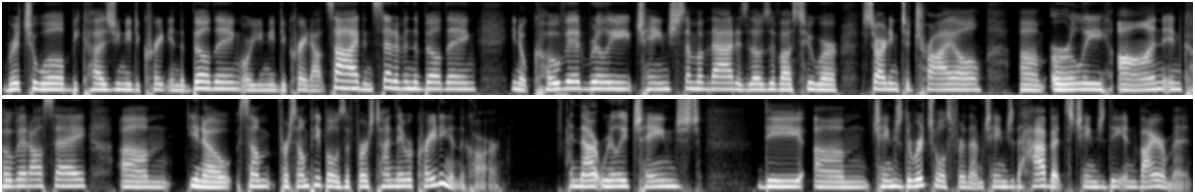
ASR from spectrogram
ritual because you need to create in the building or you need to create outside instead of in the building. You know, COVID really changed some of that as those of us who were starting to trial um, early on in COVID, I'll say, um, you know, some for some people it was the first time they were creating in the car. And that really changed the um, change the rituals for them, change the habits, change the environment.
